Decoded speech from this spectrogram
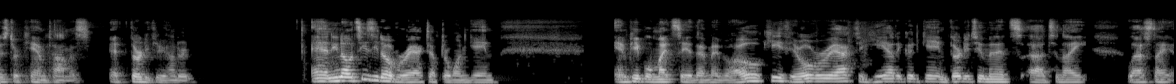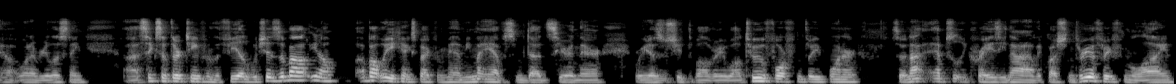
Mr. Cam Thomas at 3,300. And you know, it's easy to overreact after one game and people might say that maybe, oh, Keith, you're overreacting. He had a good game, 32 minutes uh, tonight, last night, uh, whenever you're listening. Uh, six of 13 from the field, which is about you know about what you can expect from him. He might have some duds here and there where he doesn't shoot the ball very well. Two of four from three pointer, so not absolutely crazy, not out of the question. Three of three from the line.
